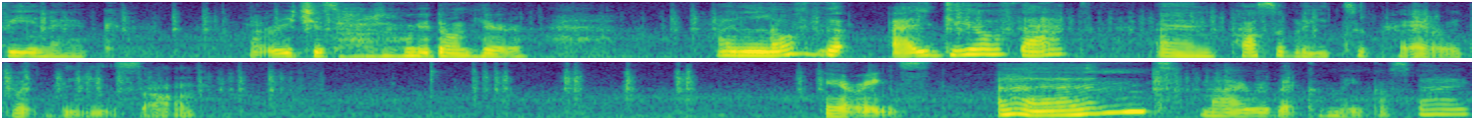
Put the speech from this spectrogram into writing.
v-neck that reaches all the way down here. I love the idea of that and possibly to pair it with these um, earrings and my Rebecca makeup bag.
